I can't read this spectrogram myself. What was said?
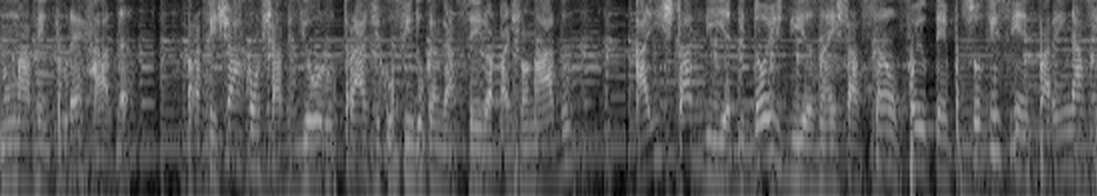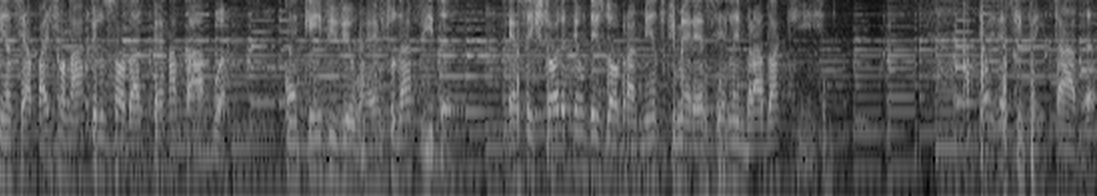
numa aventura errada. Para fechar com chave de ouro o trágico fim do cangaceiro apaixonado, a estadia de dois dias na estação foi o tempo suficiente para Inacinha se apaixonar pelo soldado pé na tábua, com quem viveu o resto da vida. Essa história tem um desdobramento que merece ser lembrado aqui. Após essa empreitada,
